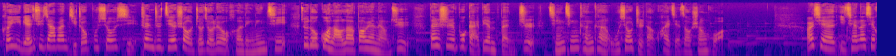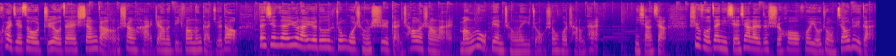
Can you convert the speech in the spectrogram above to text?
可以连续加班几周不休息，甚至接受九九六和零零七，最多过劳了抱怨两句，但是不改变本质，勤勤恳恳无休止的快节奏生活。而且以前那些快节奏只有在香港、上海这样的地方能感觉到，但现在越来越多的中国城市赶超了上来，忙碌变成了一种生活常态。你想想，是否在你闲下来的时候会有种焦虑感？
